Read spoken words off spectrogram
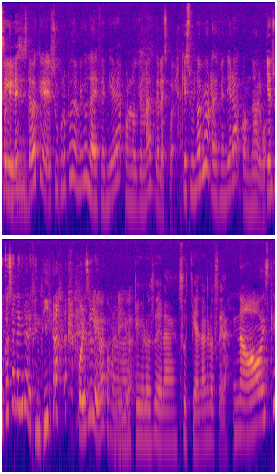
Porque Sí. necesitaba que su grupo de amigos la defendiera con los demás de la escuela. Que su novio la defendiera con algo. Y en su casa nadie la defendía. Por eso le iba como le Ah, iba. qué grosera, su tía la grosera. No, es que...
